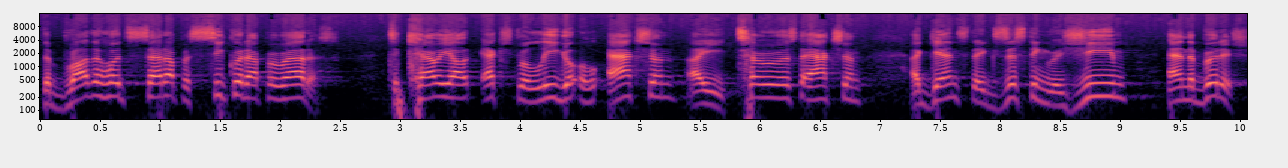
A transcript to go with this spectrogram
the Brotherhood set up a secret apparatus to carry out extra legal action, i.e., terrorist action, against the existing regime and the British.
